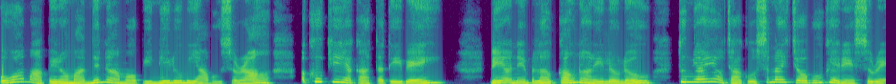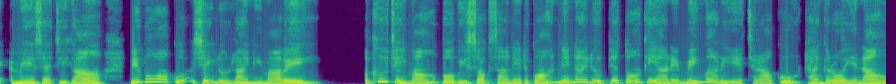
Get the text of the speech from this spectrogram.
ဘဝမှာဘယ်တော့မှမျက်နှာမော်ပြီးနေလို့မရဘူးဆိုတော့အခုဖြစ်ရကတတ်သေးပဲ နေရနေဘလောက်ကောင်းတာလေးလို့လို့သူများယောက်ျားကိုစနိုက်ကြော်ဘူးခဲ့တဲ့ဆိုတဲ့အမဲဆက်ကြီးကနေဘဝကိုအရင်လိုလိုက်နေမှာပဲအခုချိန်မှာဘော်ဘီဆော့ဆာနဲ့တကွာနင်းနိုင်လို့ပြတ်သွားခဲ့ရတဲ့မိန်းမတွေရဲ့ခြေထောက်ကိုထိုင်ကြရောရင်တော့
